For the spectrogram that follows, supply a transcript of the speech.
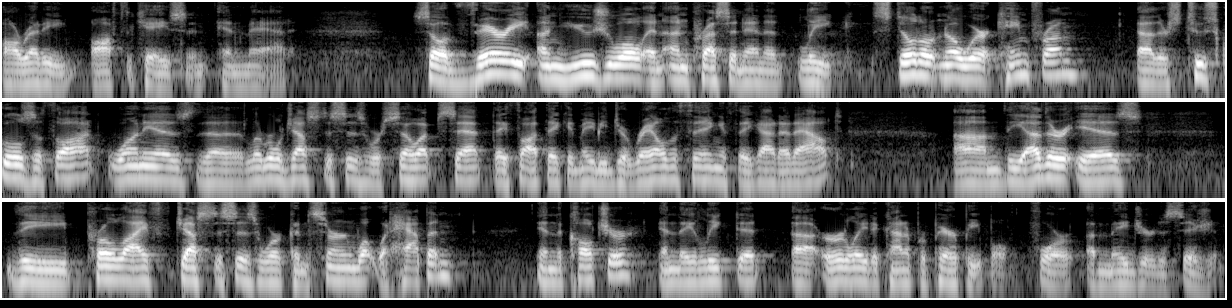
already off the case and, and mad. So a very unusual and unprecedented leak. Still don't know where it came from. Uh, there's two schools of thought. One is the liberal justices were so upset they thought they could maybe derail the thing if they got it out. Um, the other is the pro-life justices were concerned what would happen in the culture, and they leaked it uh, early to kind of prepare people for a major decision.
